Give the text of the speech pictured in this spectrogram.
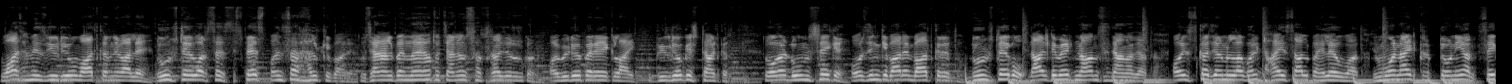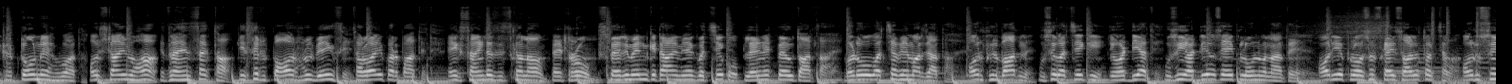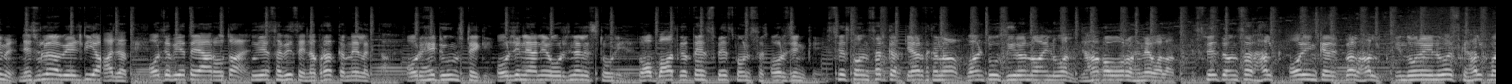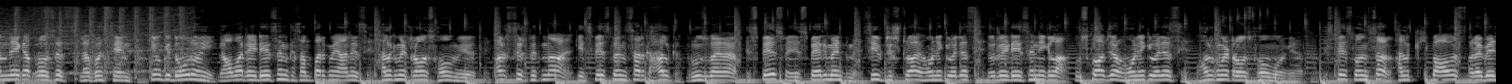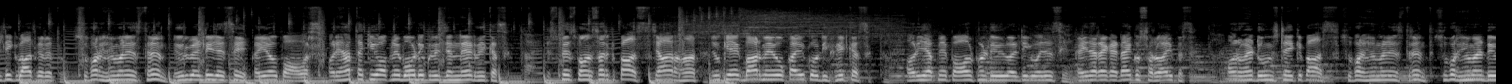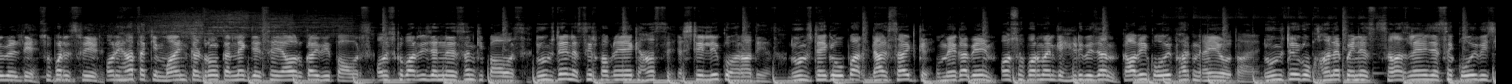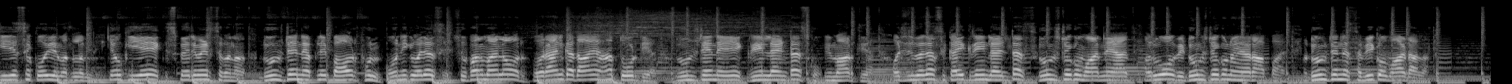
तो आज हम इस वीडियो में बात करने वाले हैं डूम्सडे वर्सेस स्पेस पंसर हल के बारे में। तो चैनल पर नए हो तो चैनल सब्सक्राइब ज़रूर करें और वीडियो पर एक लाइक तो वीडियो के स्टार्ट करते हैं। तो अगर डूम्सडे के और जिनके बारे में बात करें तो डूम्सडे को अल्टीमेट नाम से जाना जाता है और इसका जन्म लगभग ढाई साल पहले हुआ था। ह्यूमनाइट क्रिप्टोनियन से क्रिप्टोन में हुआ था उस टाइम वहाँ इतना हिंसक था की सिर्फ़ पावरफुल बीइंग ऐसी सर्वाइव कर पाते थे। एक साइंटिस्ट जिसका नाम पेट्रोम एक्सपेरिमेंट के टाइम एक बच्चे को प्लेनेट पे उतारता है, बट वो बच्चा भी मर जाता है और फिर बाद में उसे बच्चे की जो हड्डियाँ थी, उसी हड्डियों से एक क्लोन बनाते हैं और ये प्रोसेस कई सालों तक चला और उसी में नेचुरल एबिलिटी आ जाती है। और जब ये तैयार होता है तो ये सभी से नफरत करने लगता है। और यही डूम्सडे की ओरिजिन यानी ओरिजिनल स्टोरी है। तो अब बात करते हैं स्पेस स्पॉन्सर ओरिजिन के। स्पेस स्पॉन्सर का क्या का नाम one two zero nine one जहाँ का वो रहने वाला था। स्पेस स्पॉन्सर हल्क और इनक्रेडिबल हल्क इन दोनों यूनिवर्स के हल्क बनने का प्रोसेस लगभग सेम क्योंकि दोनों ही गामा रेडिएशन के संपर्क में आने से हल्क में ट्रांसफॉर्म हुए थे। और सिर्फ़ इतना है कि स्पेस स्पेंसर का हल्क ब्रूस बैनर स्पेस में एक्सपेरिमेंट में सिर्फ़ डिस्ट्रॉय होने की वजह से जो रेडिएशन निकला, उसको ऑब्ज़र्व होने की वजह से हल्क में ट्रांसफॉर्म हो गया था। स्पेस स्पॉन्सर हल्क की पावर और एबिलिटी की बात करें तो सुपर ह्यूमन स्ट्रेंथ ड्यूरेबिलिटी जैसे कई और पावर्स और यहाँ तक कि वो अपने बॉडी को रिजनरेट भी कर सकता है। स्पेस स्पॉन्सर के पास चार हाथ, जो कि एक बार में वो कई को डिफीट कर सकता है। और ये अपने पावरफुल ड्यूरेबिलिटी की वजह से कई तरह के अटैक को सर्वाइव कर सकता है। और वह डूम्सडे के पास super human strength super human durability super speed और यहाँ तक की माइंड कंट्रोल करने के जैसे और कई भी पावर्स और उसके बाद रिजनरेशन की पावर्स डूम्सडे ने सिर्फ़ अपने एक हाथ से स्टेली को हरा दिया था। डूम्सडे के ऊपर डार्क साइड के ओमेगा बीम और सुपरमैन के हिट विजन का भी कोई फ़र्क नहीं होता है। डूम्सडे को खाने पीने सांस लेने जैसे कोई भी चीज़ से कोई भी मतलब नहीं। क्योंकि ये एक एक्सपेरिमेंट से बना था। डूम्सडे ने अपनी पावरफुल होने की वजह से सुपरमैन और ओराइन का दाया हाथ तोड़ दिया था। डूम्सडे ने एक ग्रीन लैंटर्स को भी मार दिया था। और जिस वजह से कई ग्रीन लैंटर्स डूम्सडे को मारने आए थे, और वो भी डूम्सडे को नहीं हरा पाए थे। डूम्सडे ने सभी को मार डाला था।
